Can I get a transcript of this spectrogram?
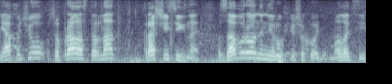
Я почув, що права сторона краще всіх знає. Заборонений рух пішоходів. Молодці.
